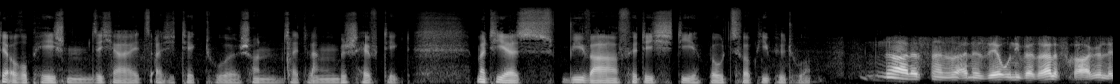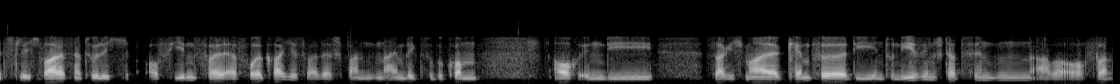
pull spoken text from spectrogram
der europäischen Sicherheitsarchitektur schon seit langem beschäftigt. Matthias, wie war für dich die Boats for People Tour? Na, das ist eine, eine sehr universale Frage. Letztlich war das natürlich auf jeden Fall erfolgreich. Es war sehr spannend, einen Einblick zu bekommen, auch in die, sage ich mal, Kämpfe, die in Tunesien stattfinden, aber auch von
